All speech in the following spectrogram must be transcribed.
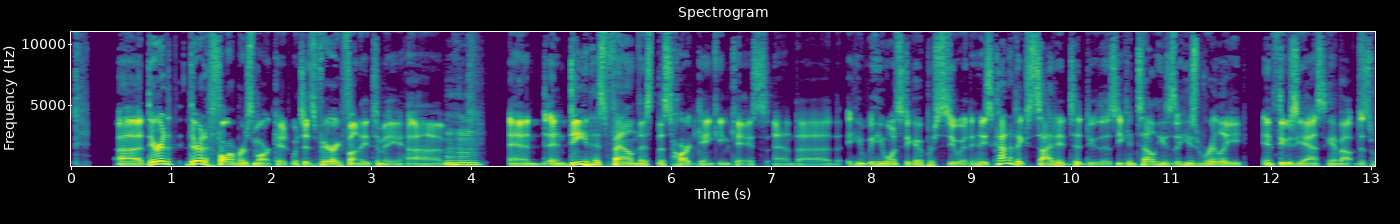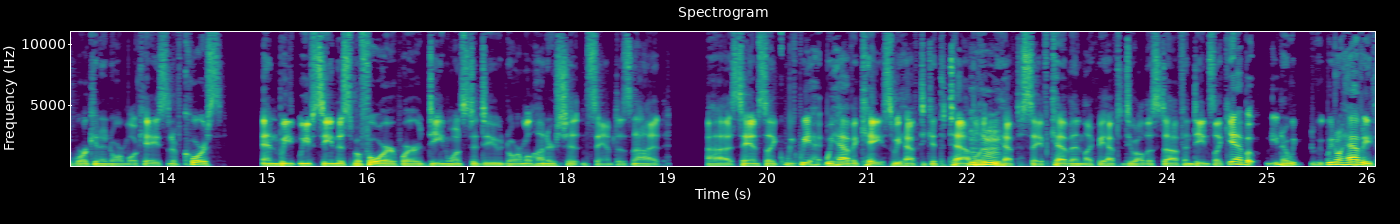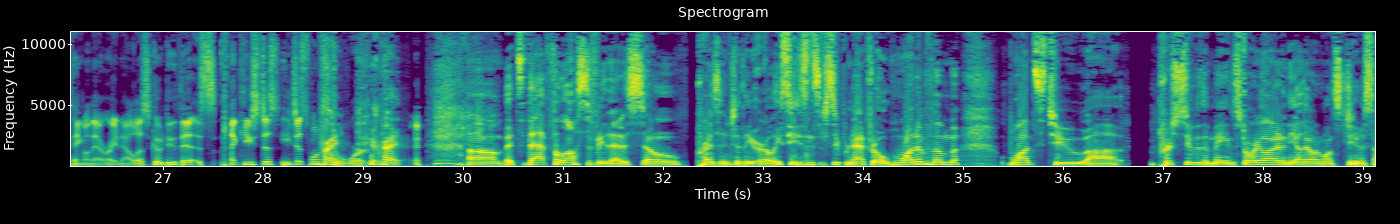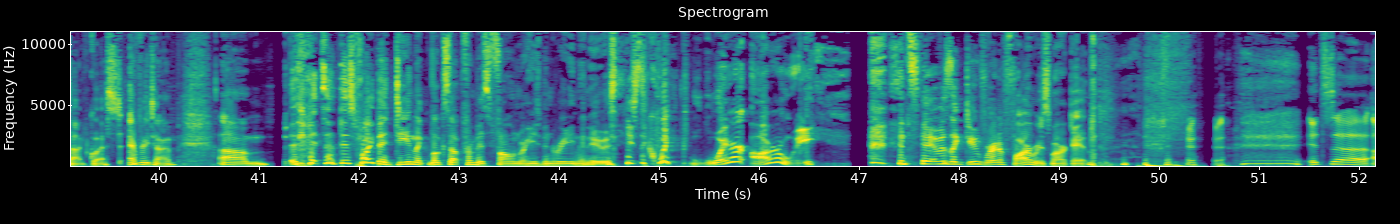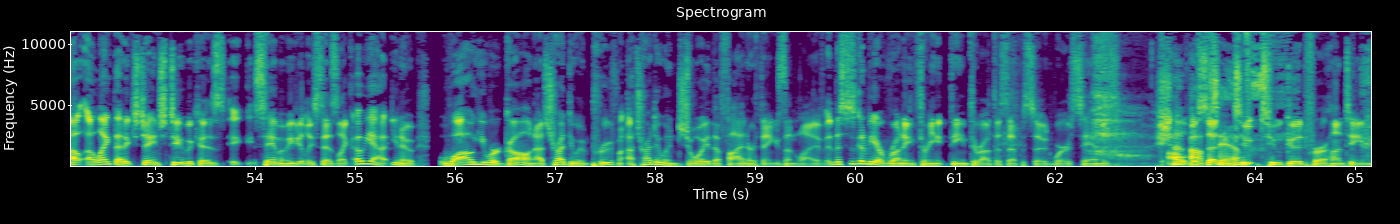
uh they're at a, they're at a farmer's market which is very funny to me um hmm and and Dean has found this this heart ganking case, and uh, he he wants to go pursue it, and he's kind of excited to do this. You can tell he's he's really enthusiastic about just working a normal case, and of course, and we we've seen this before where Dean wants to do normal hunter shit and Sam does not. Uh, Sam's like, we, we we have a case. We have to get the tablet. Mhm. We have to save Kevin. Like we have to do all this stuff. And Dean's like, yeah, but you know we we don't have anything on that right now. Let's go do this. Like he's just he just wants Right, to work. right. Um, it's that philosophy that is so present in the early seasons of Supernatural. One of them wants to uh, pursue the main storyline, and the other one wants to do a side quest every time. Um, it's at this point that Dean like looks up from his phone where he's been reading the news. He's like, "Wait, where are we?" Sam is like, "Dude, we're at a farmer's market." it's uh I, I like that exchange too because it, sam immediately says like oh yeah you know while you were gone i tried to improve my, i tried to enjoy the finer things in life and this is going to be a running thre- theme throughout this episode where sam is all of a up, sudden Sam. too too good for hunting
